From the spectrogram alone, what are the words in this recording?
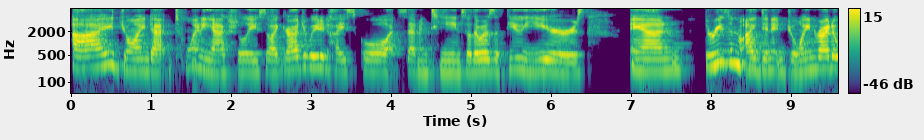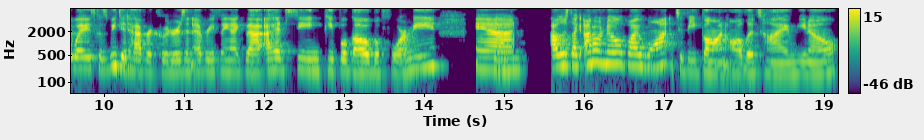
I joined at 20 actually. So I graduated high school at 17. So there was a few years. And the reason I didn't join right away is because we did have recruiters and everything like that. I had seen people go before me. And mm-hmm. I was just like, I don't know if I want to be gone all the time, you know,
